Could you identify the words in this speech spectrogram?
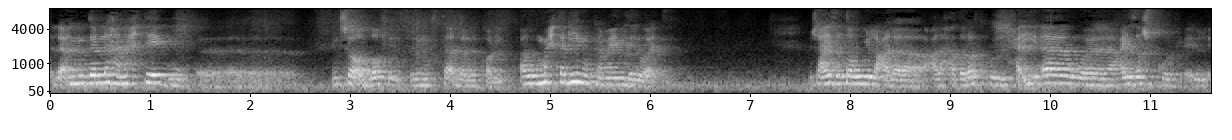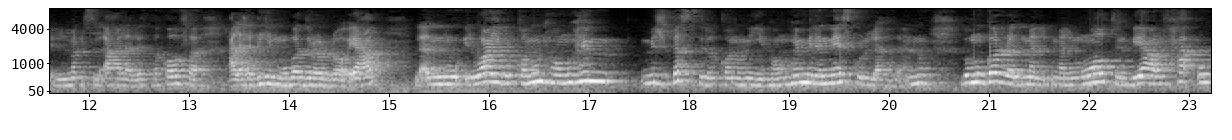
لأنه ده اللي هنحتاجه إن شاء الله في المستقبل القريب. أو محتاجينه كمان دلوقتي. مش عايزة أطول على على حضراتكم الحقيقة وعايزة أشكر المجلس الأعلى للثقافة على هذه المبادرة الرائعة لأنه الوعي بالقانون هو مهم مش بس للقانونيين هو مهم للناس كلها لأنه بمجرد ما المواطن بيعرف حقه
